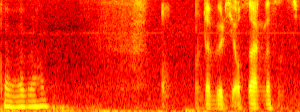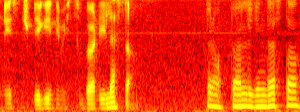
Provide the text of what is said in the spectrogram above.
Abraham. Und dann würde ich auch sagen, lass uns zum nächsten Spiel gehen, nämlich zu Burnley Leicester. Genau, Burnley gegen Leicester.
